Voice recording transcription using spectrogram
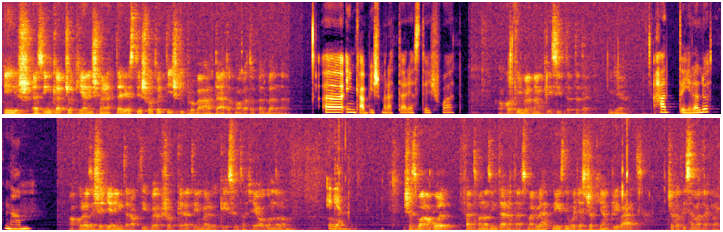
És ez inkább csak ilyen ismeretterjesztés volt, vagy ti is kipróbálhattátok magatokat benne? Ö, inkább ismeretterjesztés volt. Akkor filmet nem készítettetek, ugye? Hát délelőtt nem. Akkor az is egy ilyen interaktív workshop keretén belül készült, ha jól gondolom. Igen. És ez valahol fent van az interneten, ezt meg lehet nézni, vagy ez csak ilyen privát, csak a ti szemeteknek?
